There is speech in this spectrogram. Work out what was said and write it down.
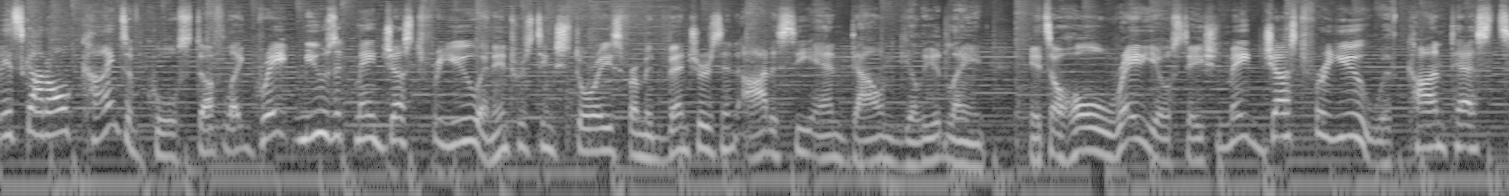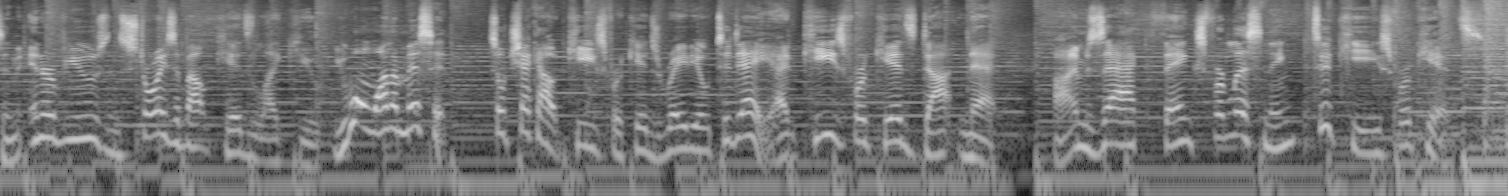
It's got all kinds of cool stuff like great music made just for you and interesting stories from adventures in Odyssey and down Gilead Lane. It's a whole radio station made just for you with contests and interviews and stories about kids like you. You won't want to miss it. So check out Keys for Kids Radio today at keysforkids.net. I'm Zach. Thanks for listening to Keys for Kids.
